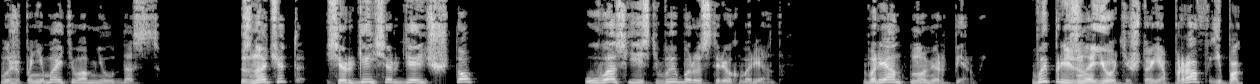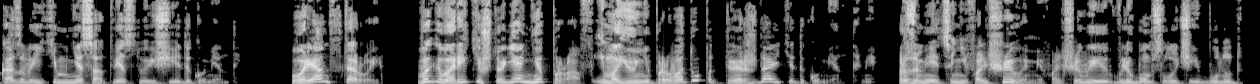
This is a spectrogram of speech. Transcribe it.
вы же понимаете, вам не удастся. Значит, Сергей Сергеевич, что? У вас есть выбор из трех вариантов. Вариант номер первый. Вы признаете, что я прав, и показываете мне соответствующие документы. Вариант второй. Вы говорите, что я не прав, и мою неправоту подтверждаете документами. Разумеется, не фальшивыми, фальшивые в любом случае будут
